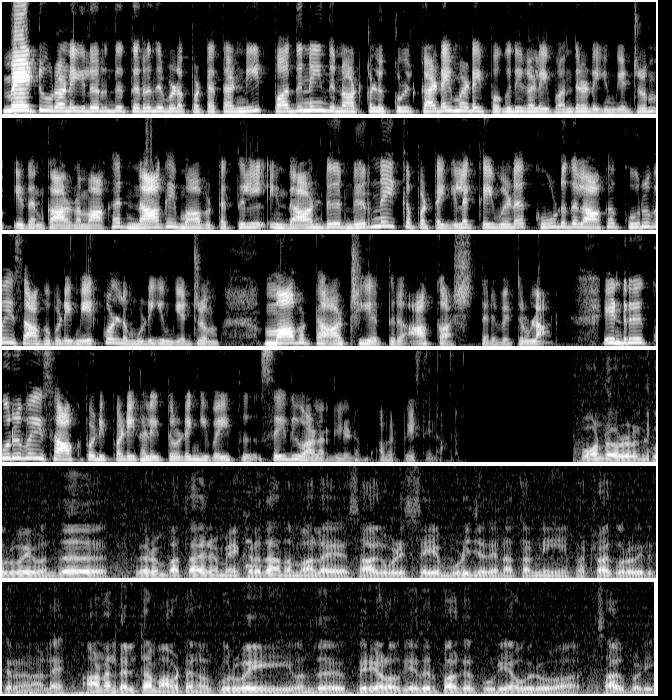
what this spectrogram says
மேட்டூர் அணையிலிருந்து திறந்துவிடப்பட்ட தண்ணீர் பதினைந்து நாட்களுக்குள் கடைமடை பகுதிகளை வந்தடையும் என்றும் இதன் காரணமாக நாகை மாவட்டத்தில் இந்த ஆண்டு நிர்ணயிக்கப்பட்ட இலக்கை விட கூடுதலாக குறுவை சாகுபடி மேற்கொள்ள முடியும் என்றும் மாவட்ட ஆட்சியர் திரு ஆகாஷ் தெரிவித்துள்ளார். இன்று குறுவை சாகுபடி பணிகளை தொடங்கி வைத்து செய்தியாளர்களிடம் அவர் பேசினார். போன்ற குருவை வந்து வெறும் பத்தாயிரம் ஏக்கர் தான் அந்த சாகுபடி செய்ய முடிஞ்சது. ஏன்னா தண்ணி பற்றாக்குறை இருக்கிறதுனால. ஆனால் டெல்டா மாவட்டங்கள் குருவை வந்து பெரிய அளவுக்கு எதிர்பார்க்கக்கூடிய ஒரு சாகுபடி.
